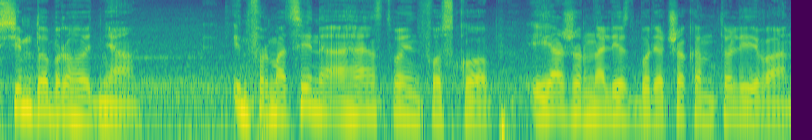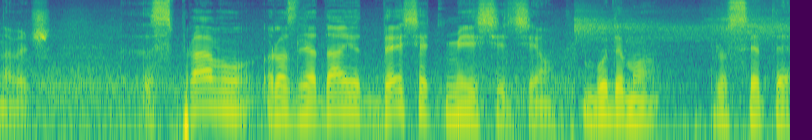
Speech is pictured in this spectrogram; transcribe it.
Всім доброго дня. Інформаційне агентство Інфоскоп і я журналіст Бурячок Анатолій Іванович. Справу розглядаю 10 місяців. Будемо просити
